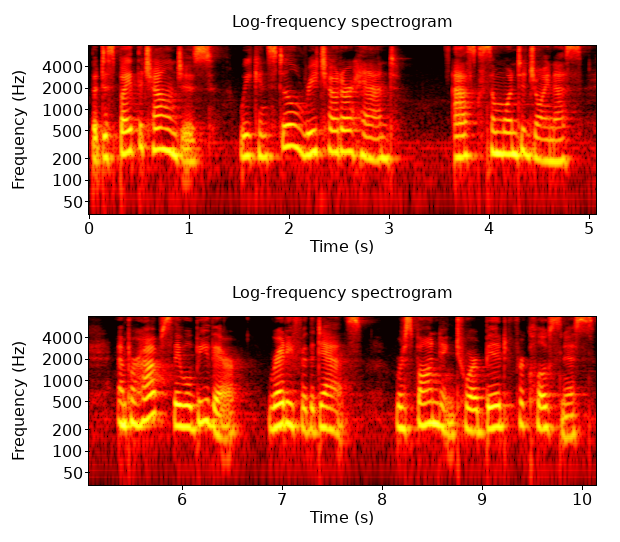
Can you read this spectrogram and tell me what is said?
But despite the challenges, we can still reach out our hand, ask someone to join us, and perhaps they will be there, ready for the dance, responding to our bid for closeness,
